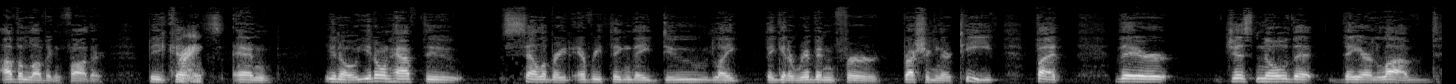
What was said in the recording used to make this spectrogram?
of a loving father because right. and you know you don't have to celebrate everything they do like they get a ribbon for brushing their teeth but they're just know that they are loved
